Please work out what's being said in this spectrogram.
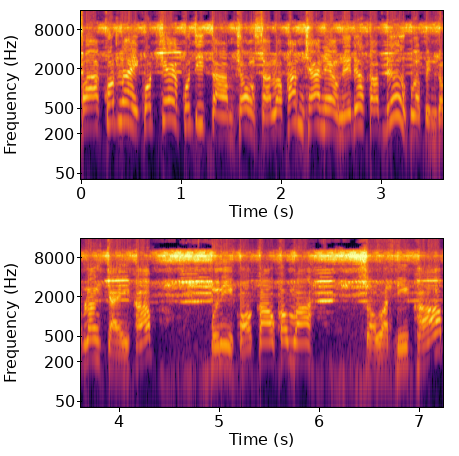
ฝากกดไลค์กดแชร์กดติดตามช่องสารพันชาแนลในเด้อครับเด้อเพื่อเป็นกำลังใจครับ มื้อนี้ขอกล่าวคำว่า สวัสดีครับ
